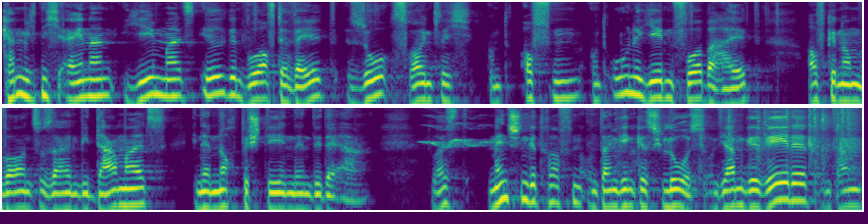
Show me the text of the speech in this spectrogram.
kann mich nicht erinnern, jemals irgendwo auf der Welt so freundlich und offen und ohne jeden Vorbehalt aufgenommen worden zu sein wie damals in der noch bestehenden DDR. Du hast Menschen getroffen und dann ging es los und die haben geredet und haben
